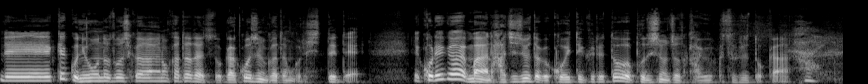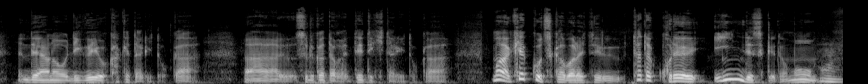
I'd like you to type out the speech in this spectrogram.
で、結構日本の投資家の方たちとか個人の方もこれ知ってて、これがまあ80とか超えてくると、ポジションをちょっと回復するとか、はい、で、あの、利食いをかけたりとか、あする方が出てきたりとか、まあ結構使われている。ただこれいいんですけども、うん、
